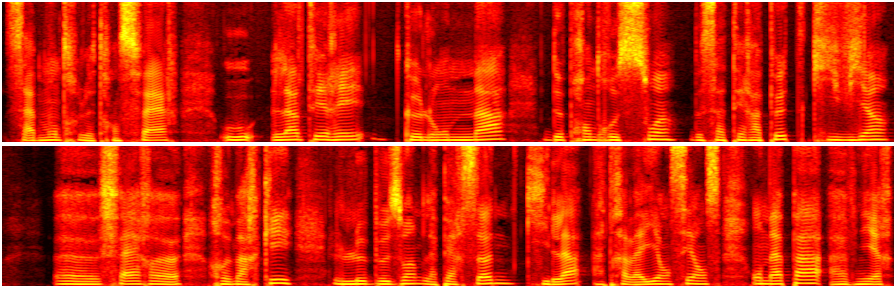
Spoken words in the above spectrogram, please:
ça montre le transfert ou l'intérêt que l'on a de prendre soin de sa thérapeute qui vient euh, faire remarquer le besoin de la personne qui a à travailler en séance. On n'a pas à venir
